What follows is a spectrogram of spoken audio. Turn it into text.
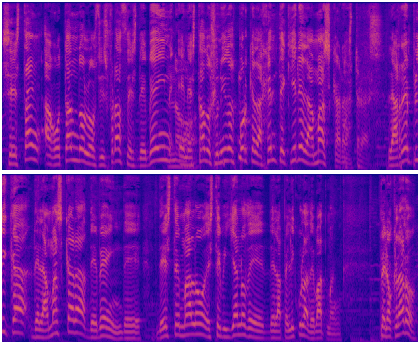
se están agotando los disfraces de Bane No. en Estados Unidos porque la gente quiere la máscara. Ostras. La réplica de la máscara de Bane, de, de este malo, este villano de, de la película de Batman. Pero claro,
